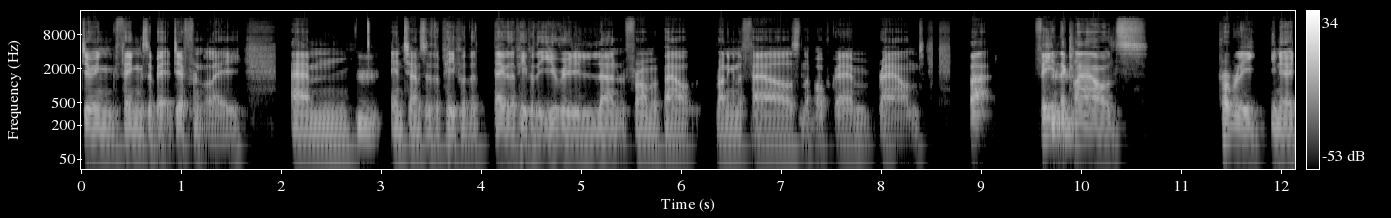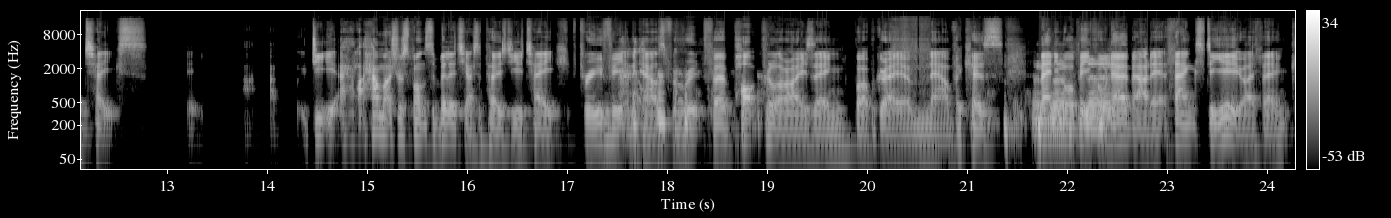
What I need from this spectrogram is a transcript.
doing things a bit differently. Um, Mm. in terms of the people that they were the people that you really learned from about running in the fells and the Bob Graham round. But feet in the Mhm. clouds probably you know takes do you, how much responsibility i suppose do you take through feet in the clouds for for popularizing bob graham now because many more people know about it thanks to you i think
